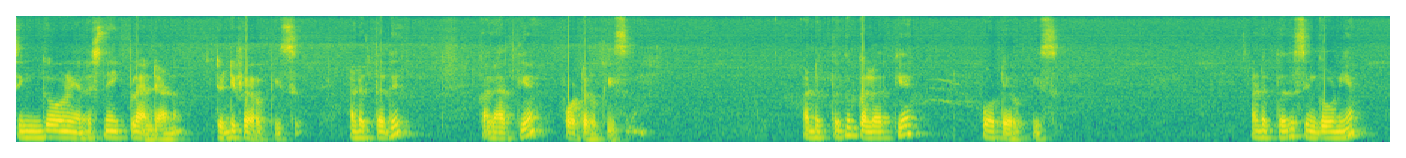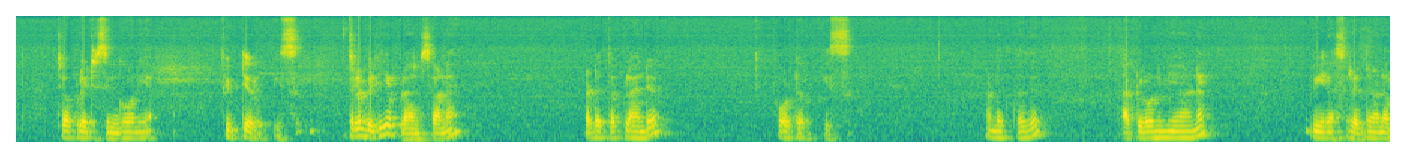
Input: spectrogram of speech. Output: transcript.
സിങ്കോണിയല്ല സ്നേക്ക് പ്ലാന്റ് ആണ്. ട്വന്റി ഫൈവ് റുപ്പീസ് അടുത്തത് കലാത്തിയ ഫോർട്ടി റുപ്പീസ് അടുത്തത് കലാത്തിയ ഫോർട്ടി റുപ്പീസ് അടുത്തത് സിങ്കോണിയ ചോക്ലേറ്റ് സിങ്കോണിയ ഫിഫ്റ്റി റുപ്പീസ് ഇതെല്ലാം വലിയ പ്ലാന്റ്സ് ആണ്. അടുത്ത പ്ലാന്റ് ഫോർട്ടി റുപ്പീസ് അടുത്തത് അക്ലോണിമിയാണ് വീനസ് റെഡാണ്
